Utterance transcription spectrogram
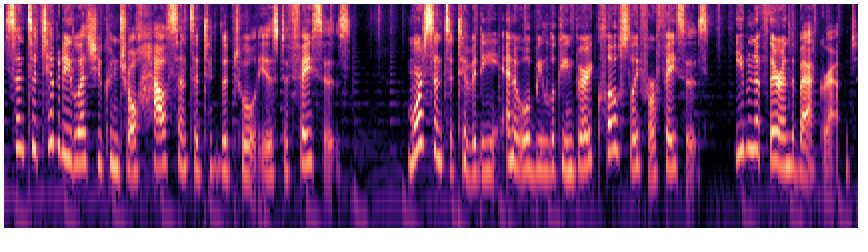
Sensitivity lets you control how sensitive the tool is to faces. More sensitivity, and it will be looking very closely for faces, even if they're in the background.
